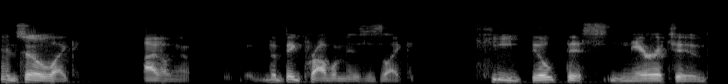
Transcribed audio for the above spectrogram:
and so like i don't know. The big problem is is like he built this narrative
